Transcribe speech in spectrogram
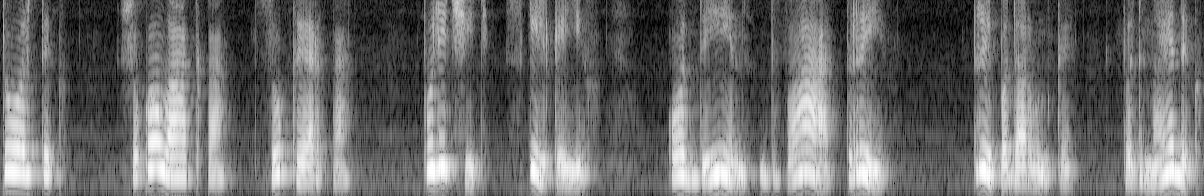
Тортик, шоколадка, цукерка. Полічіть, скільки їх. Один, два, три. Три подарунки. Ведмедик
